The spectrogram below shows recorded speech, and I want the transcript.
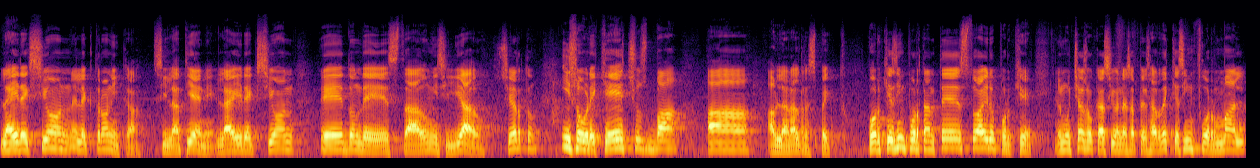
la dirección electrónica, si la tiene, la dirección eh, donde está domiciliado, ¿cierto? Y sobre qué hechos va a hablar al respecto. ¿Por qué es importante esto, Airo? Porque en muchas ocasiones, a pesar de que es informal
